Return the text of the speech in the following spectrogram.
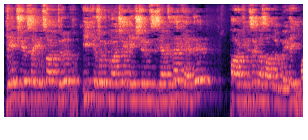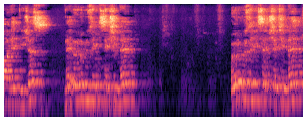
genç üye sayımızı arttırıp ilk kez oy kullanacak gençlerimizi ziyaret ederken de partimize kazandırmayı da ihmal etmeyeceğiz. Ve önümüzdeki seçimde önümüzdeki seçimde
